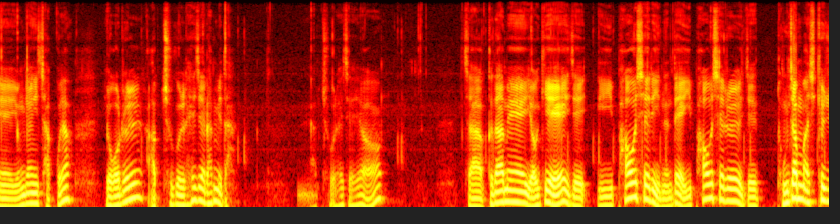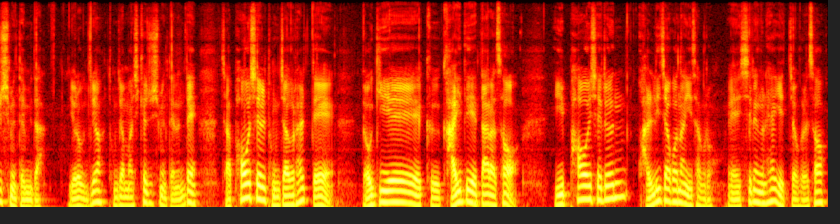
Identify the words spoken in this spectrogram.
예, 용량이 작고요. 요거를 압축을 해제를 합니다. 압축을 해제해요. 자, 그 다음에 여기에 이제 이 PowerShell이 있는데 이 PowerShell을 이제 동작만 시켜주시면 됩니다. 여러분들이요, 동작만 시켜주시면 되는데 자, PowerShell 동작을 할 때 여기에 그 가이드에 따라서 이 PowerShell은 관리자 권한 이상으로 예, 실행을 해야겠죠. 그래서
